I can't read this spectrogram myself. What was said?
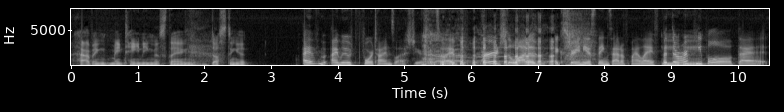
having maintaining this thing, dusting it. I've I moved four times last year, so I've purged a lot of extraneous things out of my life. But there are mm-hmm. people that,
